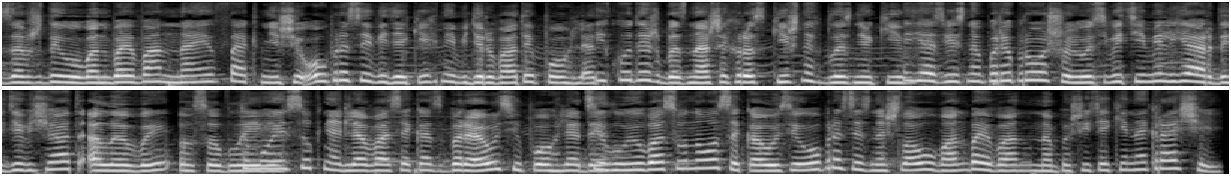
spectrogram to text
завжди у Ван Байван найефектніші образи, від яких не відірвати погляд. І куди ж без наших розкішних близнюків? Я, звісно, перепрошую у світі мільярди дівчат, але ви особливі. Тому і сукня для вас, яка збере усі погляди. Цілую вас у носика. Усі образи знайшла у Ван Байван. Напишіть, який найкращий.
